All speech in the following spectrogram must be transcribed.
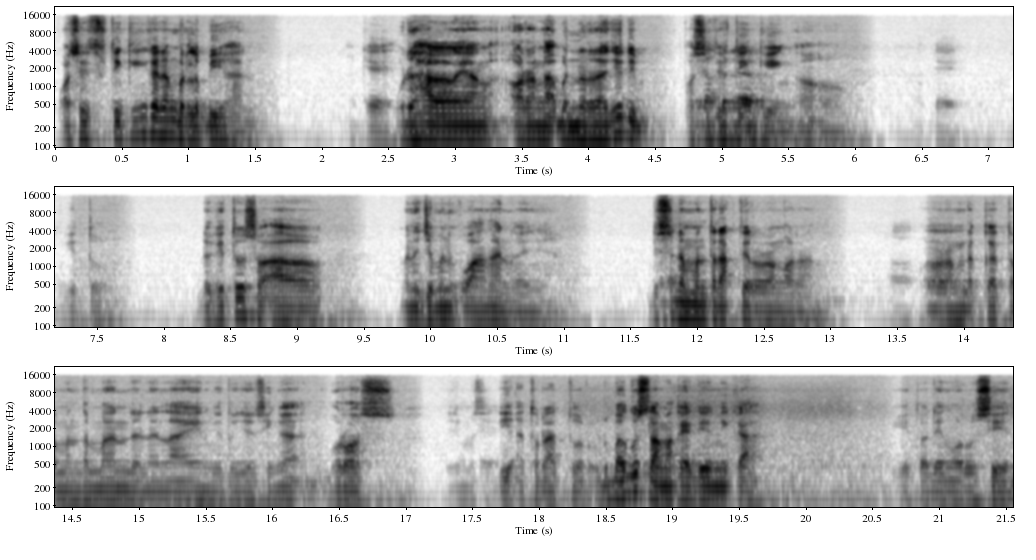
Positive thinking kadang berlebihan. Oke. udah hal yang orang nggak bener aja di positive bener. thinking oh, oh. Oke. gitu. Udah gitu soal manajemen keuangan kayaknya. Dia sedang mentraktir orang-orang. Orang dekat teman-teman dan lain-lain gitu. Jadi sehingga boros. Jadi mesti diatur-atur. Udah bagus lah makanya dia nikah gitu ada yang ngurusin.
